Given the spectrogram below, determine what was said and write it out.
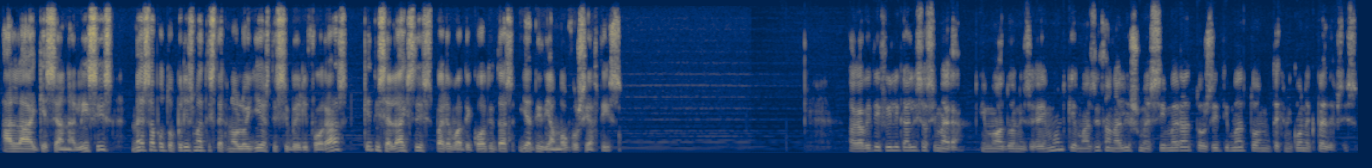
αλλά και σε αναλύσεις μέσα από το πρίσμα της τεχνολογίας της συμπεριφοράς και της ελάχιστης παρεμβατικότητας για τη διαμόρφωση αυτής. Αγαπητοί φίλοι, καλή σας ημέρα. Είμαι ο Αντώνης Ρέιμοντ και μαζί θα αναλύσουμε σήμερα το ζήτημα των τεχνικών εκπαίδευσης.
